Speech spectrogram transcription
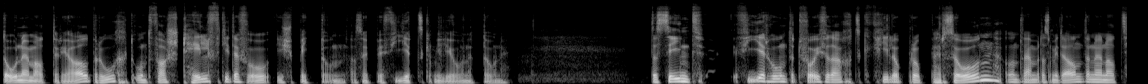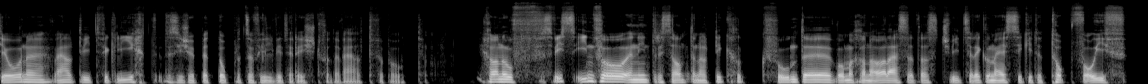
Tonnen Material braucht und fast die Hälfte davon ist Beton, also etwa 40 Millionen Tonnen. Das sind 485 Kilo pro Person und wenn man das mit anderen Nationen weltweit vergleicht, das ist etwa doppelt so viel wie der Rest der Welt verboten. Ich habe auf Swiss Info einen interessanten Artikel gefunden, wo man anlesen kann, dass die Schweiz regelmäßig in der Top 5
